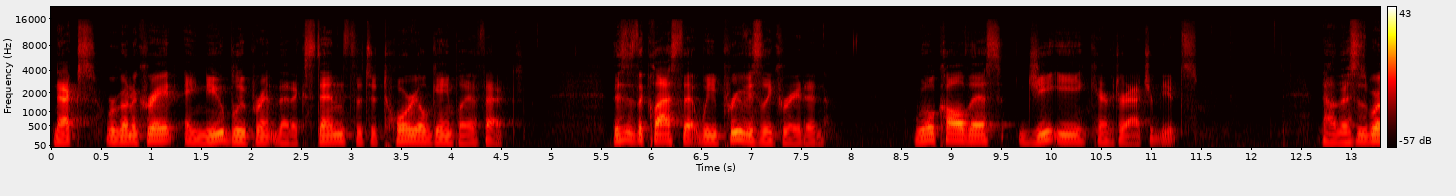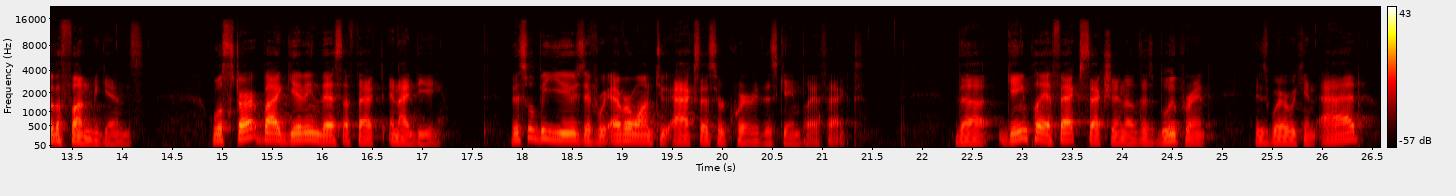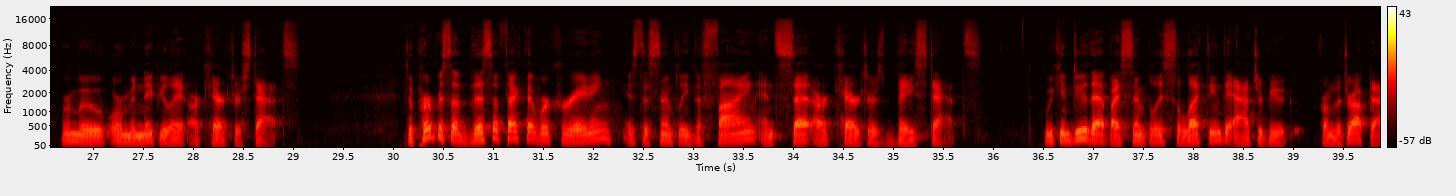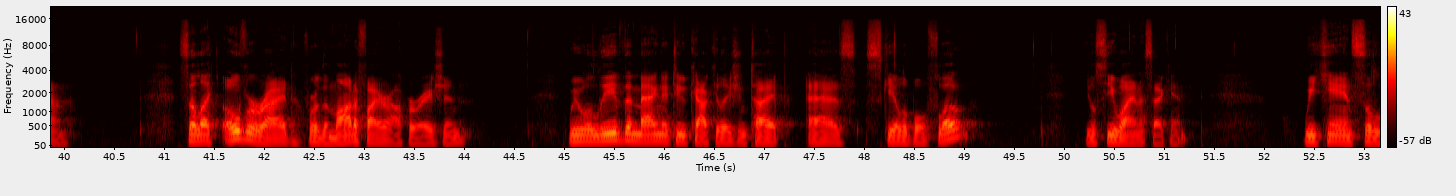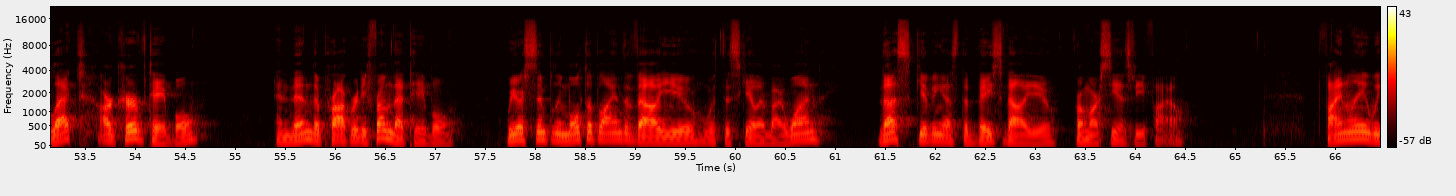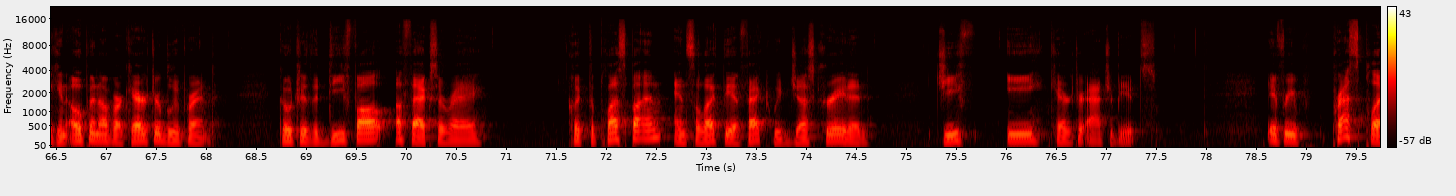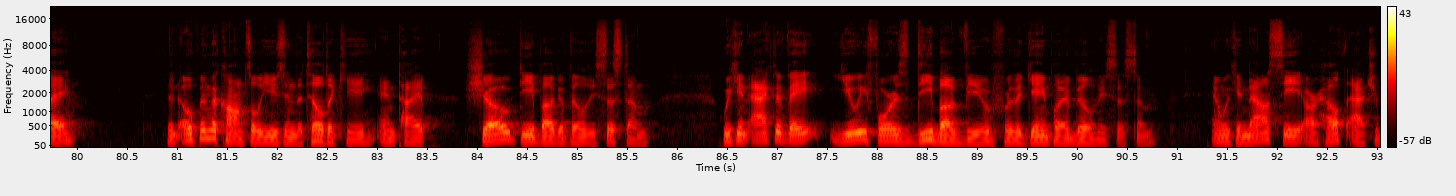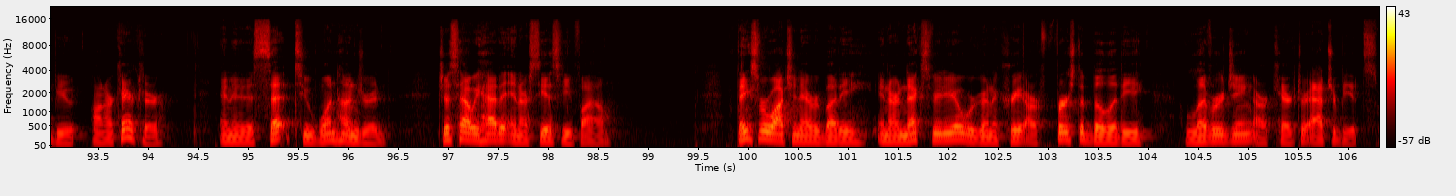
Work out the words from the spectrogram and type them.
Next, we're going to create a new blueprint that extends the tutorial gameplay effect. This is the class that we previously created. We'll call this GE character attributes. Now this is where the fun begins. We'll start by giving this effect an ID. This will be used if we ever want to access or query this gameplay effect. The gameplay effects section of this blueprint is where we can add, remove, or manipulate our character stats. The purpose of this effect that we're creating is to simply define and set our character's base stats. We can do that by simply selecting the attribute from the dropdown. Select Override for the modifier operation. We will leave the magnitude calculation type as scalable float. You'll see why in a second. We can select our curve table and then the property from that table we are simply multiplying the value with the scalar by 1, thus giving us the base value from our CSV file. Finally, we can open up our character blueprint, go to the default effects array, click the plus button and select the effect we just created, GE character attributes. If we press play, then open the console using the tilde key and type show debug ability system we can activate UE4's debug view for the gameplay ability system. And we can now see our health attribute on our character. And it is set to 100, just how we had it in our CSV file. Thanks for watching everybody. In our next video, we're going to create our first ability leveraging our character attributes.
